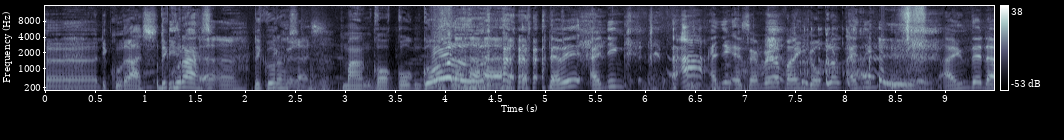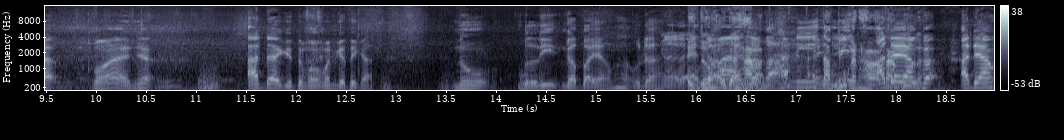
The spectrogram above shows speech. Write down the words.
Eh, dikuras dikuras. Heeh, Dikuras. dikuras. Mangkok unggul. tapi anjing ah anjing SMP paling goblok anjing aing teh da kumaha ada gitu momen ketika nu beli nggak bayar mah udah Itu udah hal- nggak aneh tapi Bukan hal ada yang nggak ada yang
